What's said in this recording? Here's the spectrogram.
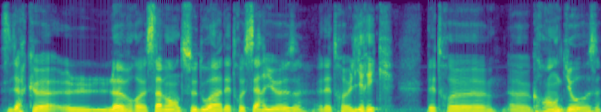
C'est-à-dire que l'œuvre savante se doit d'être sérieuse, d'être lyrique, d'être euh, euh, grandiose,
